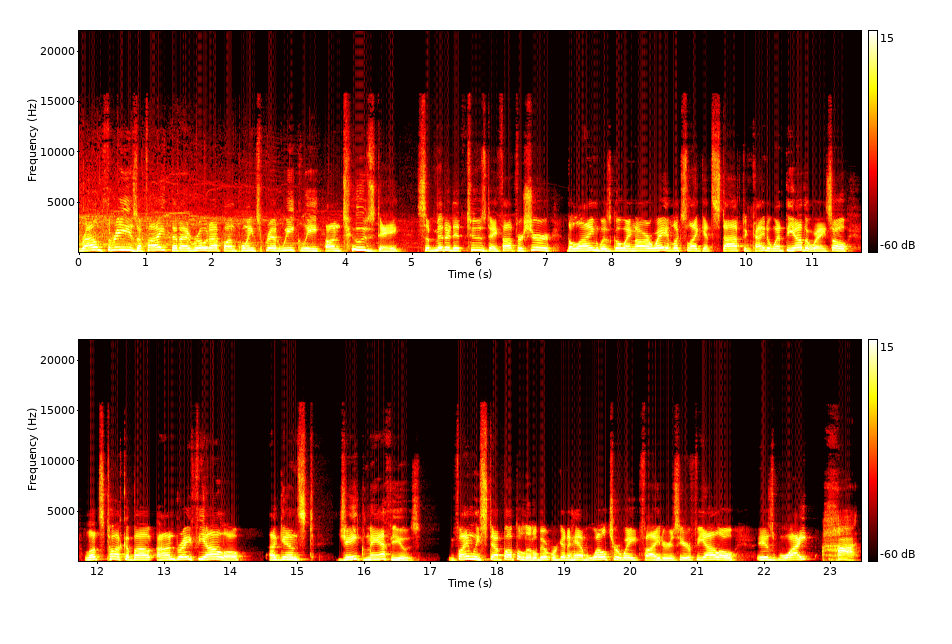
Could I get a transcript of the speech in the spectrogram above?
Round three is a fight that I wrote up on Point Spread Weekly on Tuesday. Submitted it Tuesday. Thought for sure the line was going our way. It looks like it stopped and kind of went the other way. So let's talk about Andre Fialho against Jake Matthews. We finally step up a little bit. We're going to have welterweight fighters here. Fialho is white hot.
